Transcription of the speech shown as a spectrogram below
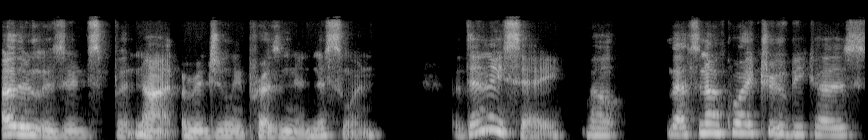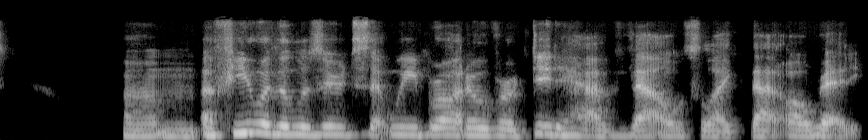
other lizards, but not originally present in this one. But then they say, well, that's not quite true because um, a few of the lizards that we brought over did have valves like that already.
